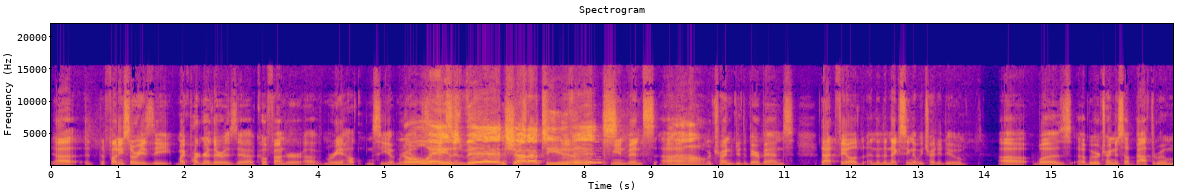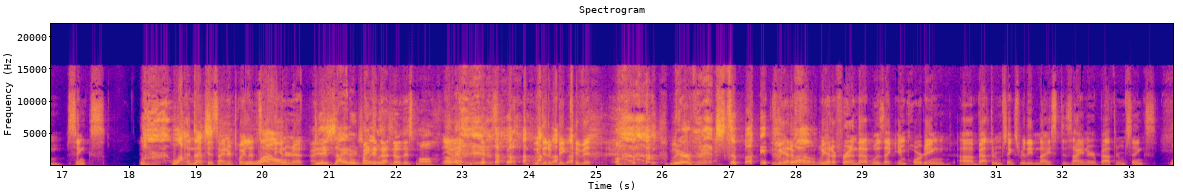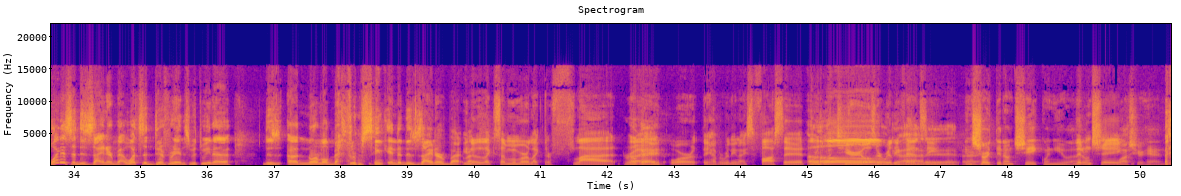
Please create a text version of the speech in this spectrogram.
uh, the funny story is the my partner there is a co-founder of Maria Health and CEO of Maria No Health. So way, it's Vincent. Vince. Shout out to you, Yeah, Vince. Me and Vince. Uh, Wow. We're trying to do the bear bands. That failed, and then the next thing that we tried to do uh, was uh, we were trying to sell bathroom sinks wow, and like designer toilets on the internet. Designer I toilets. I did not know this, Paul. Yeah. we did a big pivot. Bare Vince to fucking. We had a wow. fr- we had a friend that was like importing uh, bathroom sinks, really nice designer bathroom sinks. What is a designer? Ba- What's the difference between a, des- a normal bathroom sink in the designer? Ba- You know, like some of them are like they're flat, right? Okay. Or they have a really nice faucet, or the materials are really Oh, fancy. it. In short, they don't shake when you uh, They don't shake. wash your hands.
